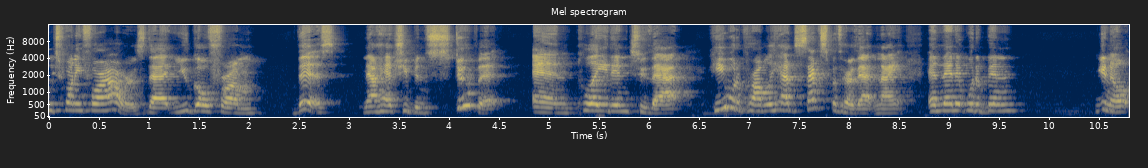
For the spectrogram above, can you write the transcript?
in 24 hours that you go from this? Now, had she been stupid and played into that, he would have probably had sex with her that night, and then it would have been, you know,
